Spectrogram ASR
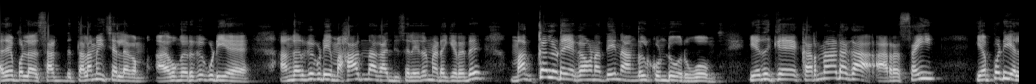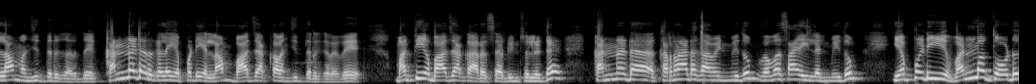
அதே போல் சட் தலைமைச் செயலகம் அவங்க இருக்கக்கூடிய அங்கே இருக்கக்கூடிய மகாத்மா காந்தி சிலையிலும் நடக்கிறது. மக்களுடைய கவனத்தை நாங்கள் கொண்டு வருவோம். எதுக்கு? கர்நாடகா அரசை எப்படியெல்லாம் வஞ்சித்திருக்கிறது? கன்னடர்களை எப்படியெல்லாம் பாஜக வஞ்சித்திருக்கிறது? மத்திய பாஜக அரசு அப்படின்னு சொல்லிட்டு கன்னட கர்நாடகாவின் மீதும் விவசாயிகளின் மீதும் எப்படி வன்மத்தோடு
